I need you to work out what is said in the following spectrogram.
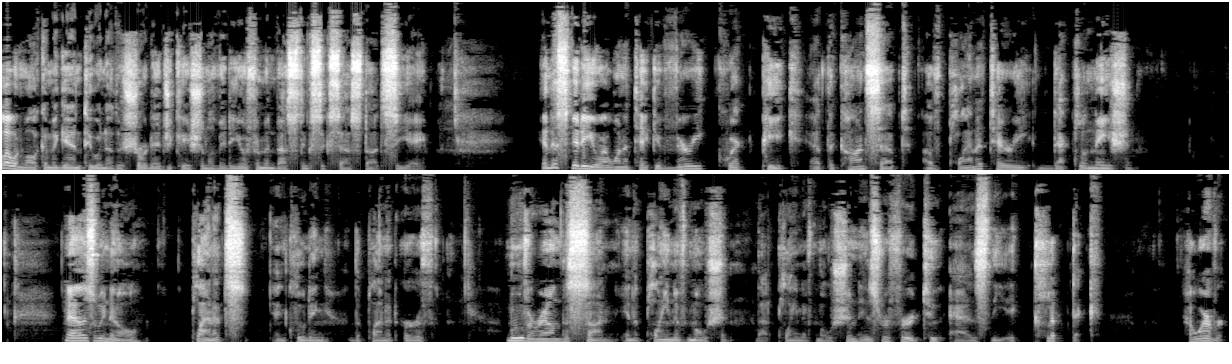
Hello and welcome again to another short educational video from investingsuccess.ca. In this video I want to take a very quick peek at the concept of planetary declination. Now as we know, planets, including the planet Earth, move around the Sun in a plane of motion. That plane of motion is referred to as the ecliptic. However,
